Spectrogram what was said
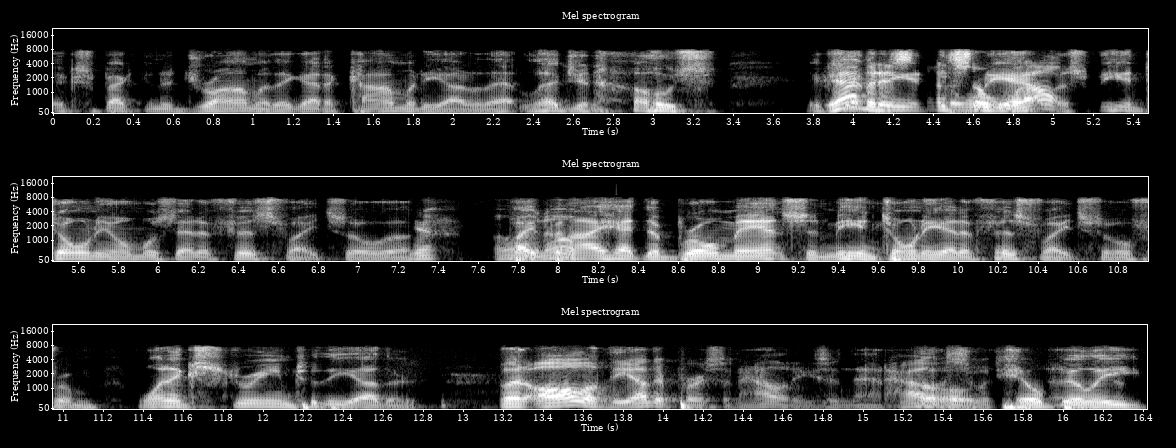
expecting a drama. They got a comedy out of that Legend House. yeah, but it's done so well. Me and Tony almost had a fist fight. So uh, yeah. oh, Pipe I and I had the bromance, and me and Tony had a fist fight. So from one extreme to the other. But all of the other personalities in that house, oh, Hillbilly,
